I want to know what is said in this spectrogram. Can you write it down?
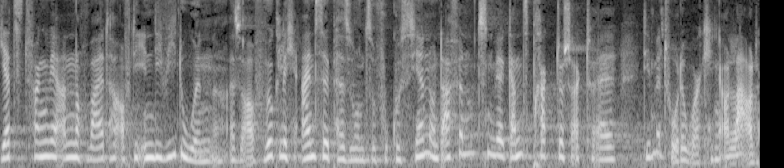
Jetzt fangen wir an, noch weiter auf die Individuen, also auf wirklich Einzelpersonen zu fokussieren. Und dafür nutzen wir ganz praktisch aktuell die Methode Working Out Loud.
